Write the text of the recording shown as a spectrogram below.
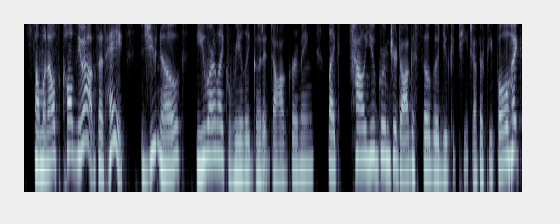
someone else calls you out and says, Hey, did you know you are like really good at dog grooming? Like how you groomed your dog is so good you could teach other people. Like,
